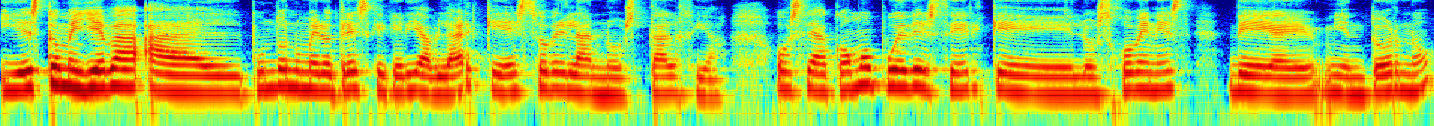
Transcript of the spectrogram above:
Y esto me lleva al punto número 3 que quería hablar, que es sobre la nostalgia. O sea, cómo puede ser que los jóvenes de eh, mi entorno,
